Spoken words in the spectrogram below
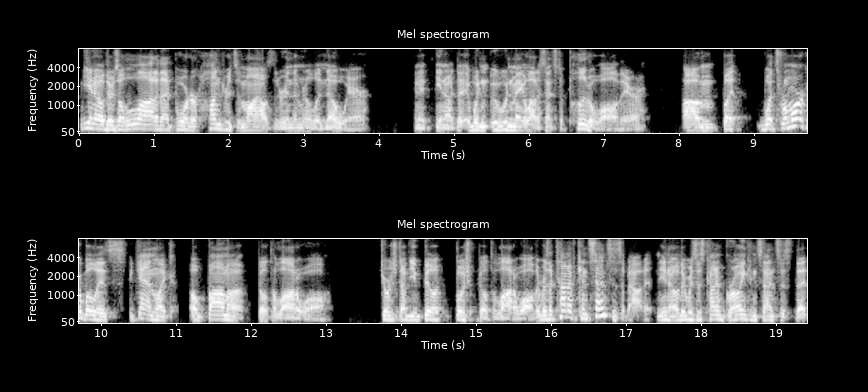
you know, there's a lot of that border, hundreds of miles that are in the middle of nowhere, and it, you know, it wouldn't it wouldn't make a lot of sense to put a wall there. Um, but what's remarkable is again, like Obama built a lot of wall. George W. Bush built a lot of wall. There was a kind of consensus about it. You know, there was this kind of growing consensus that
